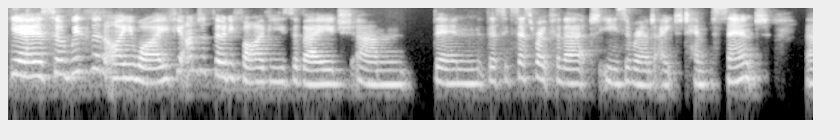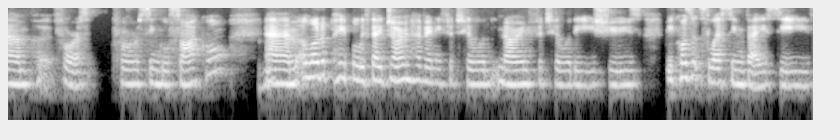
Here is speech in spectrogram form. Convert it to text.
Yeah, so with an IUI, if you're under 35 years of age, um, then the success rate for that is around 8 to 10% um, for a, for a single cycle. Mm-hmm. Um, a lot of people, if they don't have any fertility, known fertility issues, because it's less invasive,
